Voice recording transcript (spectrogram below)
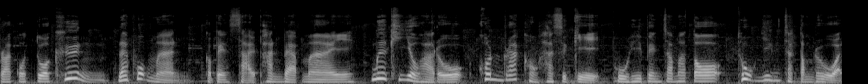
ปรากฏตัวขึ้นและพวกมันก็เป็นสายพันธุ์แบบใหม่ เมื่อคิโยฮารุคนรักของฮาสึกิ ผู้ที่เป็นจามาโตะถูกยิงจากตำรวจ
